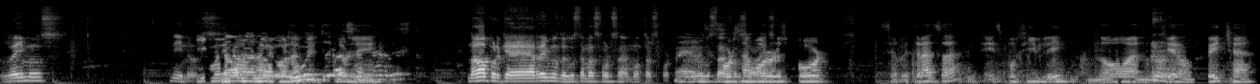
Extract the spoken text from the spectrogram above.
Reimus, dinos. no, no, no, a porque a Reimus le gusta más Forza Motorsport. Forza, Motorsport se retrasa, es posible, no anunciaron fecha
